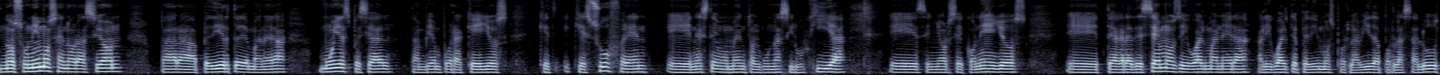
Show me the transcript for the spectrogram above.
Nos unimos en oración para pedirte de manera muy especial también por aquellos que, sufren eh, en este momento alguna cirugía. Eh, Señor, sé con ellos. Eh, te agradecemos de igual manera, al igual que pedimos por la vida, por la salud.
